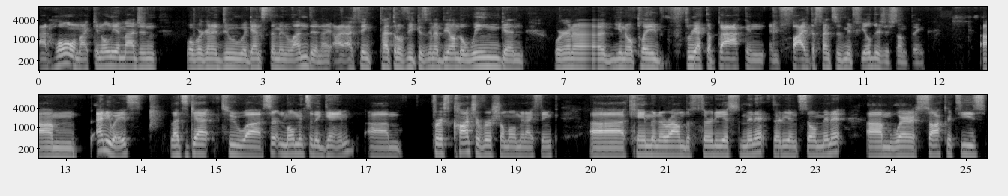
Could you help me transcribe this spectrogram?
at home, I can only imagine what we're gonna do against them in London. I, I think Petrovic is gonna be on the wing, and we're gonna you know play three at the back and, and five defensive midfielders or something. Um, anyways, let's get to uh, certain moments of the game. Um, first controversial moment, I think, uh, came in around the 30th minute, 30 and so minute, um, where Sokratis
